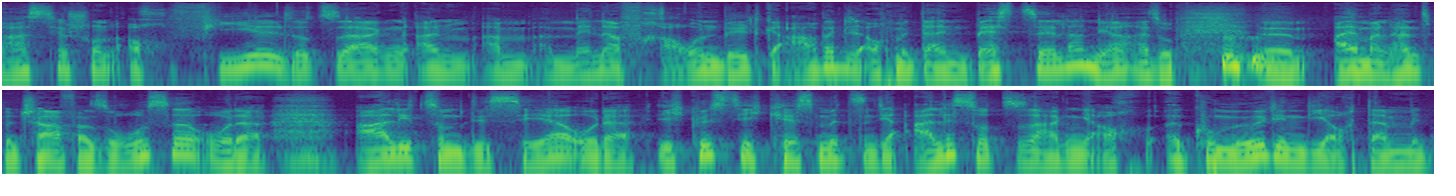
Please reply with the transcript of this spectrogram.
hast ja schon auch viel sozusagen am, am, am Männer-Frauen-Bild gearbeitet, auch mit deinen Bestsellern, ja, also mhm. äh, einmal Hans mit scharfer Soße oder Ali zum Dessert oder Ich küsse dich Kismet sind ja alles sozusagen ja auch äh, Komödien, die auch damit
